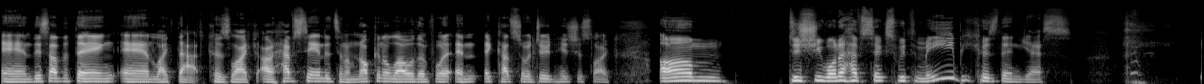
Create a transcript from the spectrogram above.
and this other thing and like that because like I have standards and I'm not going to lower them for it. And it cuts to a dude and he's just like, um, does she want to have sex with me? Because then yes.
